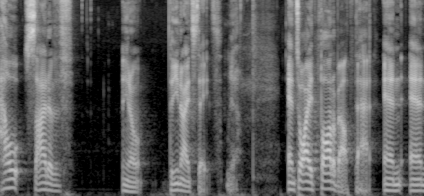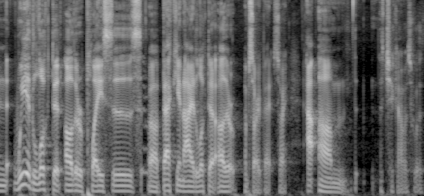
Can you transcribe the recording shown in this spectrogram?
outside of, you know, the United States. Yeah. And so I had thought about that, and and we had looked at other places. Uh, Becky and I looked at other. I'm sorry, Becky. Sorry, uh, um, the chick I was with.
